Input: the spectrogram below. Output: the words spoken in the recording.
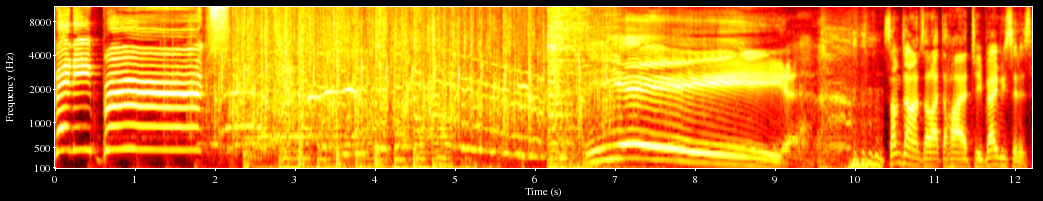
Benny Boots! Yay! Sometimes I like to hire two babysitters.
